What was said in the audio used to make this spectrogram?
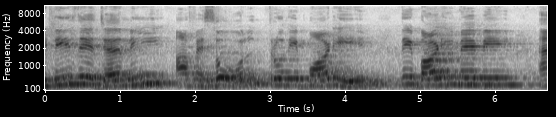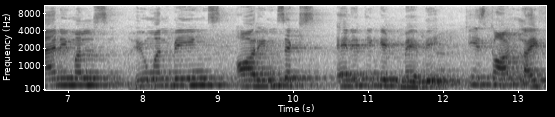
It is a journey of a soul through the body. The body may be animals, human beings, or insects, anything it may be, is called life.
